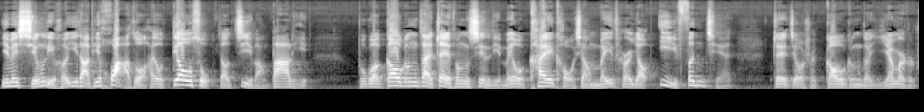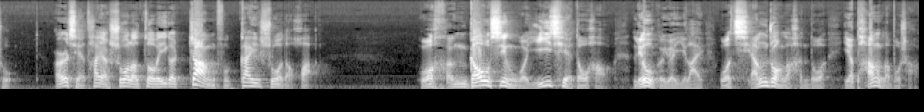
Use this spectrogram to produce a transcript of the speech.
因为行李和一大批画作还有雕塑要寄往巴黎。不过高更在这封信里没有开口向梅特要一分钱，这就是高更的爷们儿之处，而且他也说了作为一个丈夫该说的话：“我很高兴，我一切都好。”六个月以来，我强壮了很多，也胖了不少。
